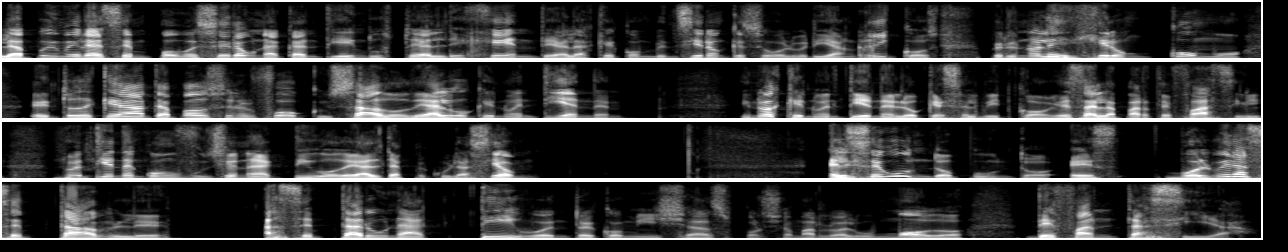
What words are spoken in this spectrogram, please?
La primera es empobrecer a una cantidad industrial de gente a las que convencieron que se volverían ricos, pero no les dijeron cómo, entonces quedan atrapados en el fuego cruzado de algo que no entienden. Y no es que no entienden lo que es el Bitcoin, esa es la parte fácil. No entienden cómo funciona el activo de alta especulación. El segundo punto es volver aceptable, aceptar un activo, entre comillas, por llamarlo de algún modo, de fantasía.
